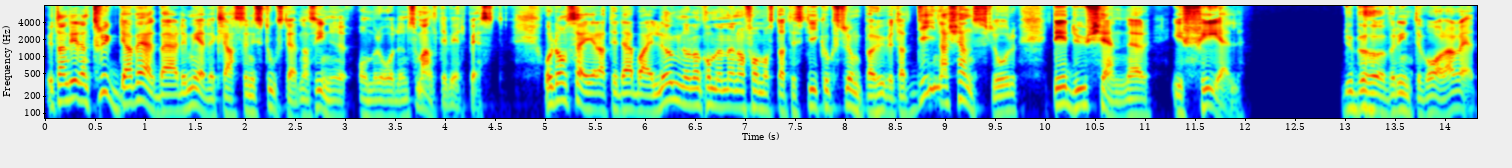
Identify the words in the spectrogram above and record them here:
Utan det är den trygga, välbärgade medelklassen i storstädernas inneområden som alltid vet bäst. Och de säger att det där bara är lugn och de kommer med någon form av statistik och slumpar i huvudet att dina känslor, det du känner, är fel. Du behöver inte vara rädd.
